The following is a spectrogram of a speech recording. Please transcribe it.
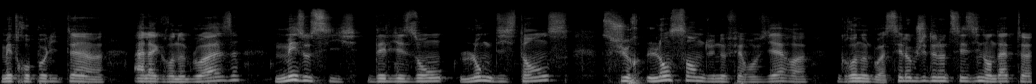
métropolitain à la grenobloise, mais aussi des liaisons longue distance sur l'ensemble du nœud ferroviaire grenoblois. C'est l'objet de notre saisine en date euh,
